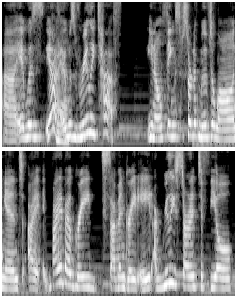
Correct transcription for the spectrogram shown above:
Uh, it was, yeah, yeah, it was really tough. You know, things sort of moved along, and I, by about grade seven, grade eight, I really started to feel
